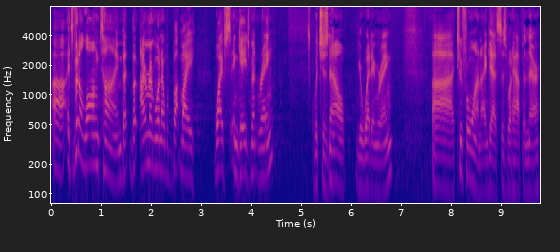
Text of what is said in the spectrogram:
uh, it's been a long time, but, but I remember when I bought my wife's engagement ring, which is now your wedding ring. Uh, two for one, I guess, is what happened there.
